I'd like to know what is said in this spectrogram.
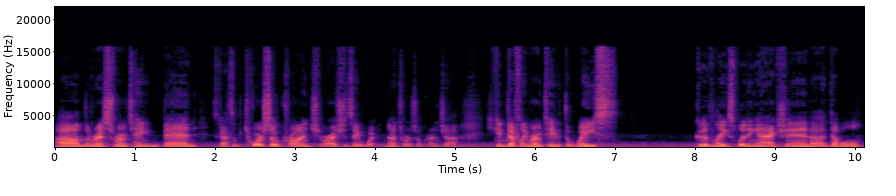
Um, the wrist rotate and bend. He's got some torso crunch, or I should say, not torso crunch. Uh, he can definitely rotate at the waist. Good leg splitting action. Uh, double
